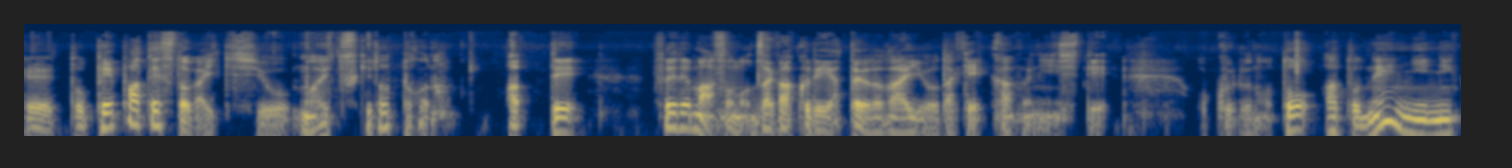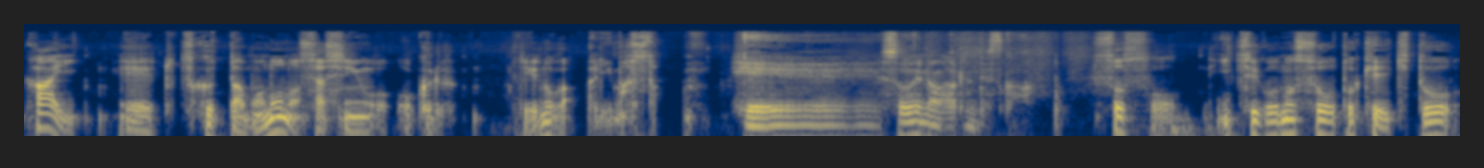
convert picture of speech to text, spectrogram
えっ、と、ペーパーテストが一応毎月だったかな。あって、それでまあその座学でやったような内容だけ確認して送るのと、あと年に2回、えっ、と、作ったものの写真を送るっていうのがありました。へえ、そういうのがあるんですか？そうそう。いちごのショートケーキと、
